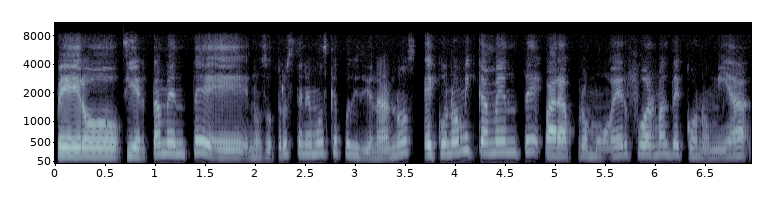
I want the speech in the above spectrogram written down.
Pero ciertamente eh, nosotros tenemos que posicionarnos económicamente para promover formas de economía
